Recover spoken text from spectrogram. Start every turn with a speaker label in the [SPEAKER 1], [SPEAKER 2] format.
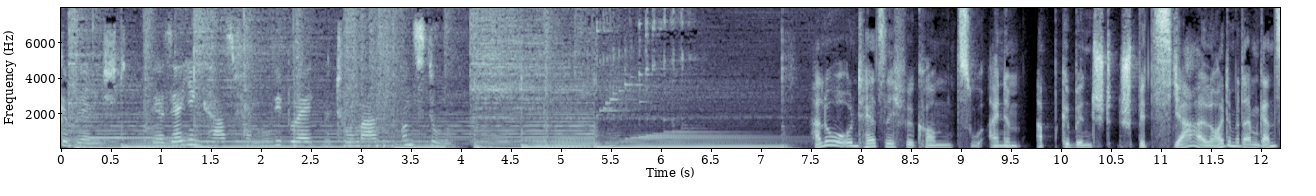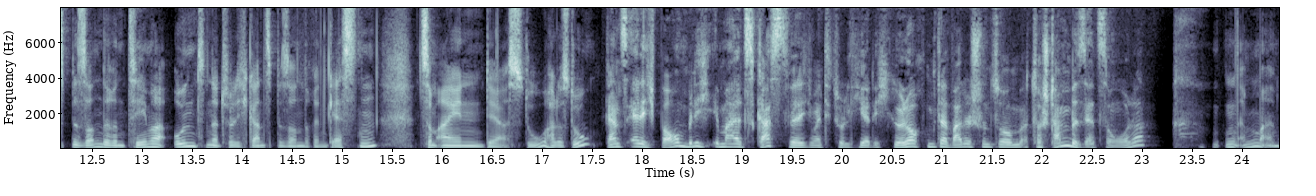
[SPEAKER 1] Abgebinged, der Seriencast von Movie Break mit Thomas und Stu.
[SPEAKER 2] Hallo und herzlich willkommen zu einem Abgebinged Spezial. Heute mit einem ganz besonderen Thema und natürlich ganz besonderen Gästen. Zum einen der Stu. Hallo Stu.
[SPEAKER 3] Ganz ehrlich, warum bin ich immer als Gast, werde ich immer tituliert? Ich gehöre doch mittlerweile schon zur, zur Stammbesetzung, oder?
